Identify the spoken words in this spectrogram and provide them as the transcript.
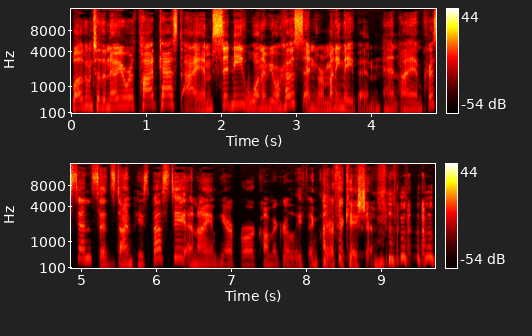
Welcome to the Know Your Worth podcast. I am Sydney, one of your hosts and your money maven. And I am Kristen, Sid's dime piece bestie, and I am here for comic relief and clarification.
